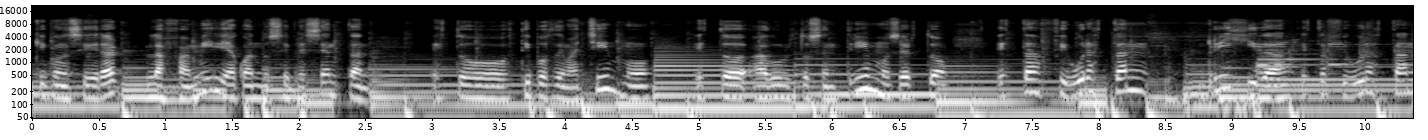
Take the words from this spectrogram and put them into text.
que considerar la familia cuando se presentan estos tipos de machismo, estos adultocentrismo, ¿cierto? Estas figuras tan rígidas, estas figuras tan,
